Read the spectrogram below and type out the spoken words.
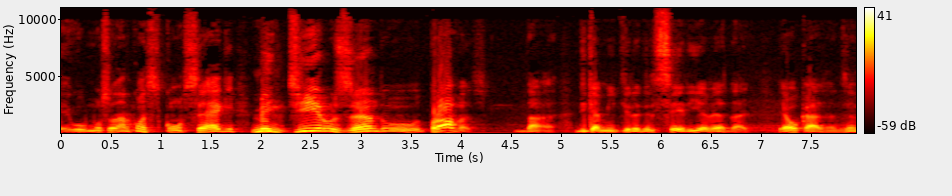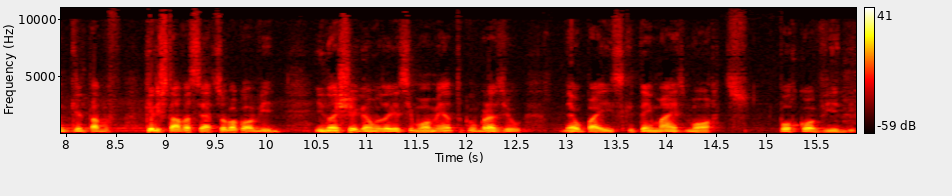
eh, o Bolsonaro cons consegue mentir usando provas da, de que a mentira dele seria verdade. É o caso, né? dizendo que ele, tava, que ele estava certo sobre a Covid e nós chegamos a esse momento que o Brasil é o país que tem mais mortes por Covid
